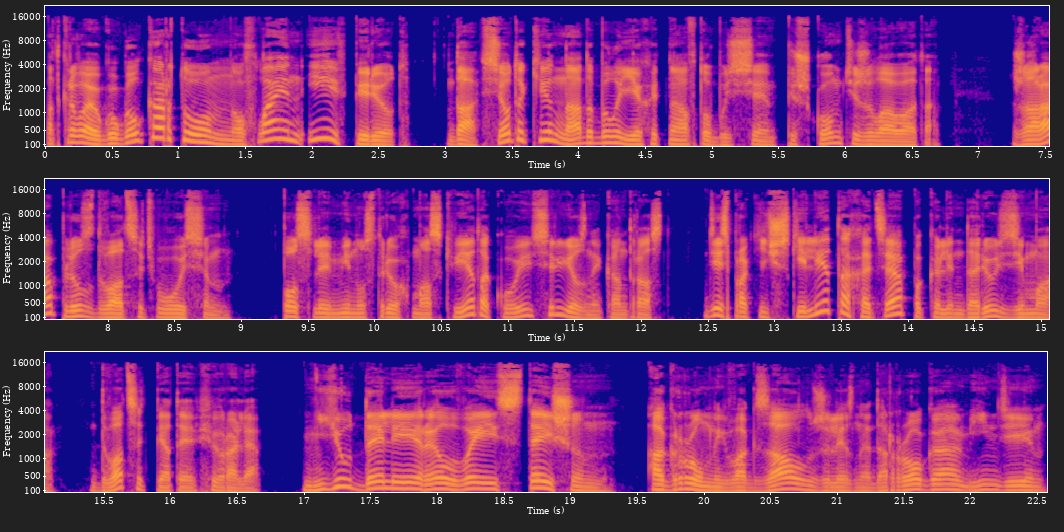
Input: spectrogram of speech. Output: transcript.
Открываю Google карту, офлайн и вперед. Да, все-таки надо было ехать на автобусе, пешком тяжеловато. Жара плюс 28. После минус 3 в Москве такой серьезный контраст. Здесь практически лето, хотя по календарю зима. 25 февраля. Нью-Дели Railway Station. Огромный вокзал, железная дорога, Индии,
